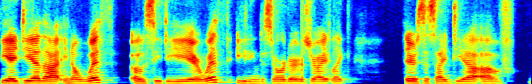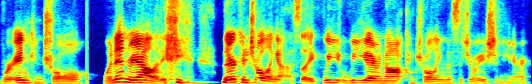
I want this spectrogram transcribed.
the idea that, you know, with OCD or with eating disorders, right? Like there's this idea of we're in control when in reality they're mm-hmm. controlling us like we we are not controlling the situation here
